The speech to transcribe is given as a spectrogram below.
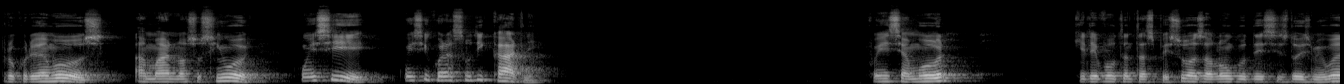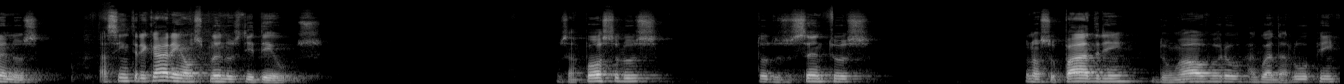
procuramos amar nosso Senhor com esse, com esse coração de carne. Foi esse amor que levou tantas pessoas ao longo desses dois mil anos a se entregarem aos planos de Deus. Os apóstolos, todos os santos, o nosso Padre, Dom Álvaro, a Guadalupe,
